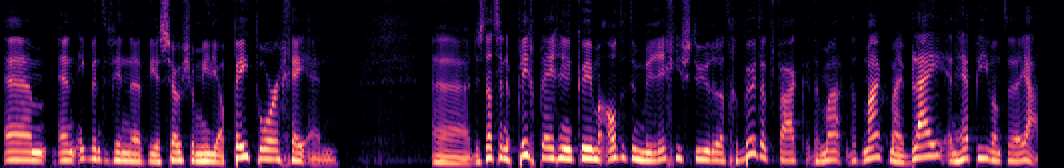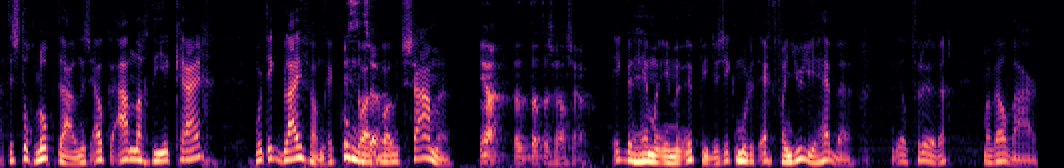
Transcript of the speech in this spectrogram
um, en ik ben te vinden via social media PetorGN. Uh, dus dat zijn de plichtplegingen. Kun je me altijd een berichtje sturen. Dat gebeurt ook vaak. Dat, ma dat maakt mij blij en happy. Want uh, ja, het is toch lockdown. Dus elke aandacht die ik krijg, word ik blij van. Kijk, kom we woont samen. Ja, dat, dat is wel zo. Ik ben helemaal in mijn uppie. Dus ik moet het echt van jullie hebben. Heel treurig, maar wel waar.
